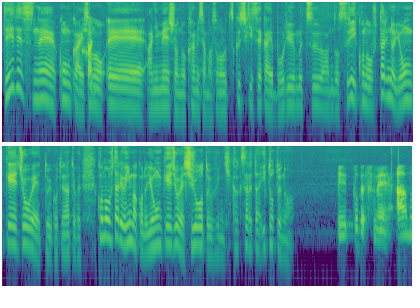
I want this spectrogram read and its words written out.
でですね今回その、えーアニメーションの神様その美しき世界ボリューム 2&3 このお二人の 4K 上映ということになってくる。このお二人を今この 4K 上映しようというふうに企画された意図というのは？えっとですね、あの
